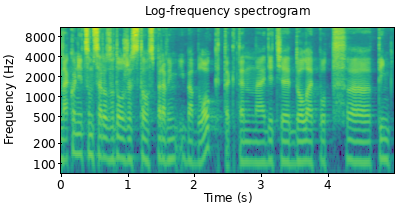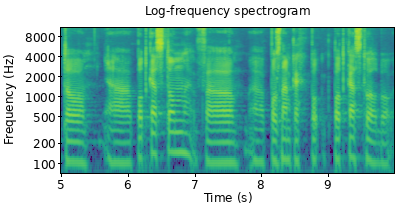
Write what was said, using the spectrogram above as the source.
Nakoniec som sa rozhodol, že z toho spravím iba blog, tak ten nájdete dole pod e, týmto e, podcastom v e, poznámkach podcastu alebo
